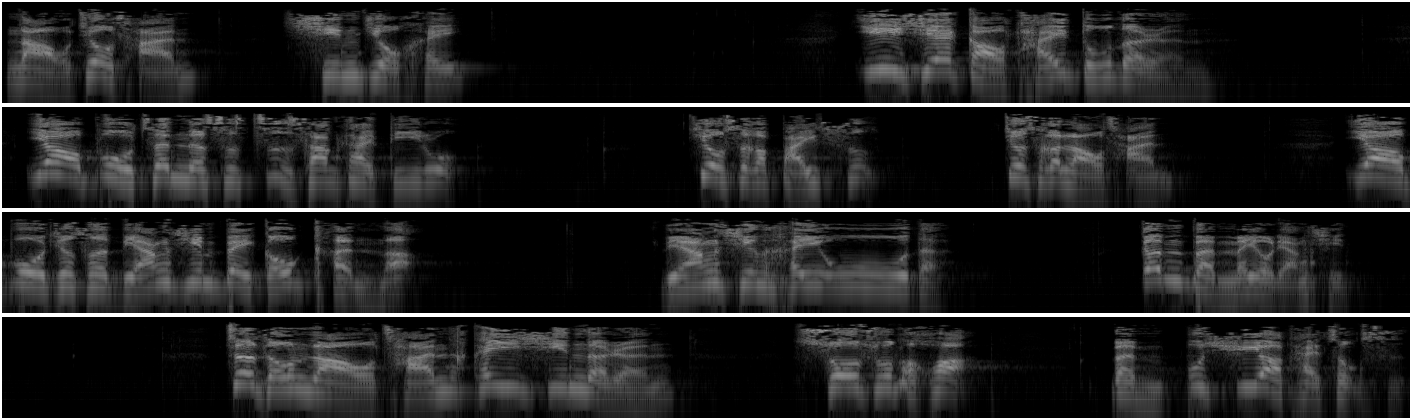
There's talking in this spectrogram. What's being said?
脑就残，心就黑”。一些搞台独的人，要不真的是智商太低落，就是个白痴，就是个脑残；要不就是良心被狗啃了，良心黑乌乌的，根本没有良心。这种脑残黑心的人说出的话，本不需要太重视，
